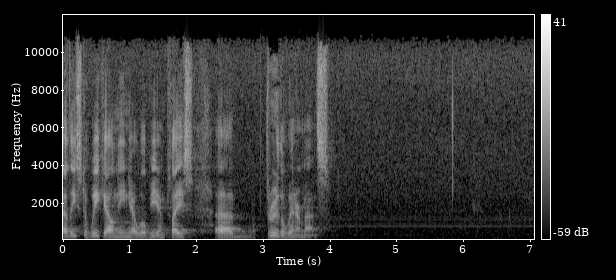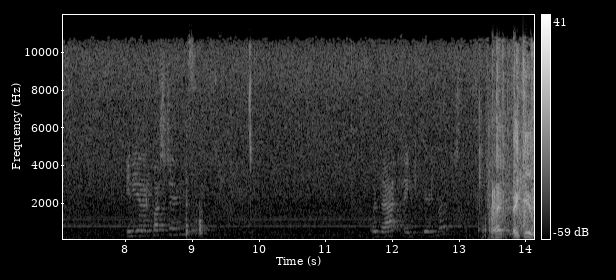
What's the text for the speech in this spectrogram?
at least a weak El Nino will be in place uh, through the winter months. Any other questions? With that, thank you very much. All right, thank you.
